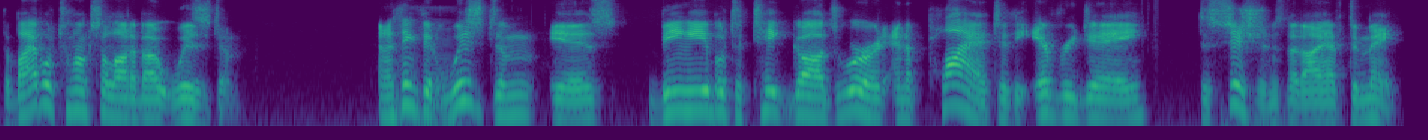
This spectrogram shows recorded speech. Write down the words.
The Bible talks a lot about wisdom. And I think that mm-hmm. wisdom is being able to take God's word and apply it to the everyday decisions that I have to make.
